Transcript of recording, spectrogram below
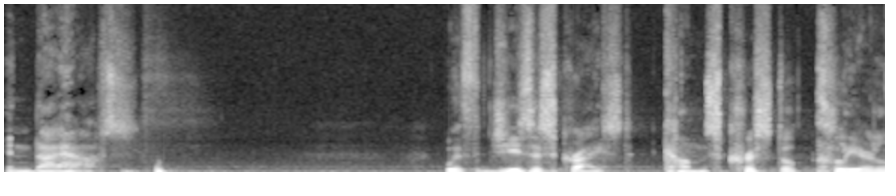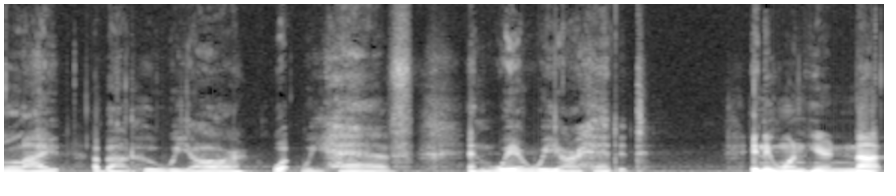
in thy house. With Jesus Christ comes crystal clear light about who we are, what we have, and where we are headed. Anyone here not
